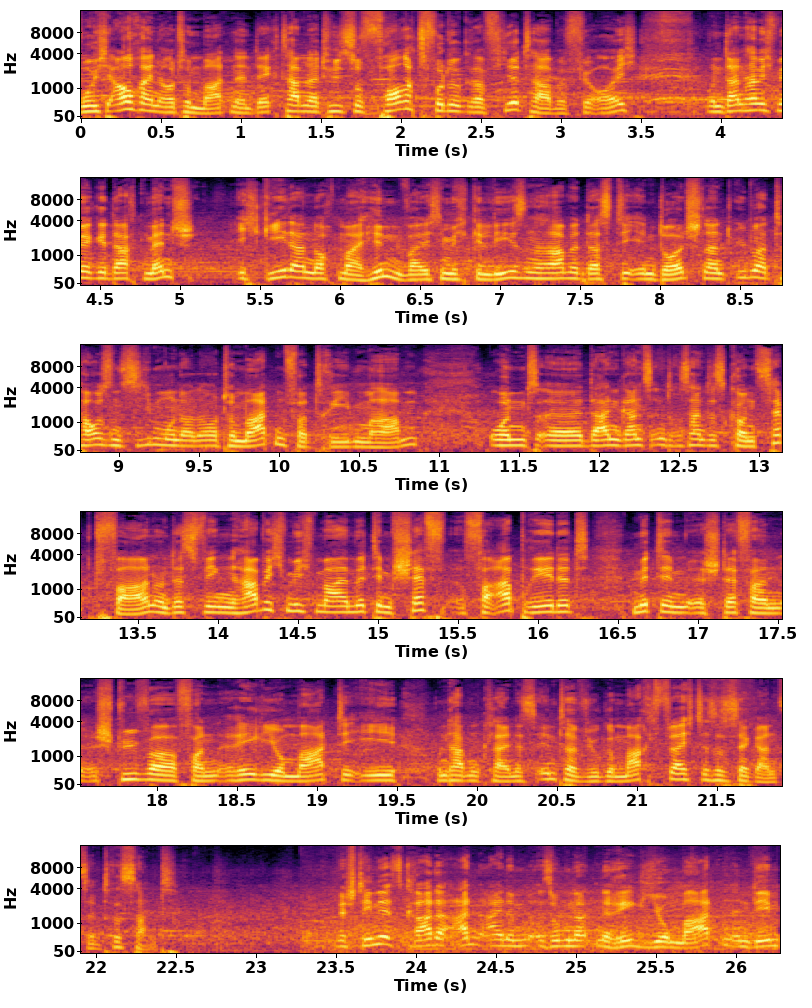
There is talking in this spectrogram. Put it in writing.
wo ich auch einen Automaten entdeckt habe, natürlich sofort fotografiert habe für euch. Und dann habe ich mir gedacht, Mensch, ich gehe da noch mal hin, weil ich nämlich gelesen habe, dass die in Deutschland über 1700 Automaten vertrieben haben und äh, da ein ganz interessantes Konzept fahren. Und deswegen habe ich mich mal mit dem Chef verabredet, mit dem Stefan Stüver von regiomat.de und habe ein kleines Interview gemacht. Vielleicht ist es ja ganz interessant. Wir stehen jetzt gerade an einem sogenannten Regiomaten, in dem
